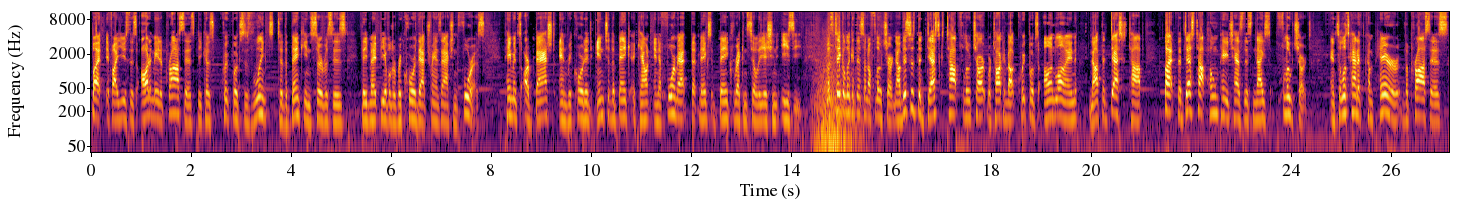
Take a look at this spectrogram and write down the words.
But if I use this automated process, because QuickBooks is linked to the banking services, they might be able to record that transaction for us. Payments are batched and recorded into the bank account in a format that makes bank reconciliation easy. Let's take a look at this on a flowchart. Now, this is the desktop flowchart. We're talking about QuickBooks Online, not the desktop. But the desktop homepage has this nice flowchart. And so let's kind of compare the process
